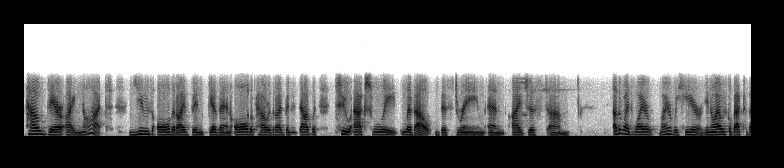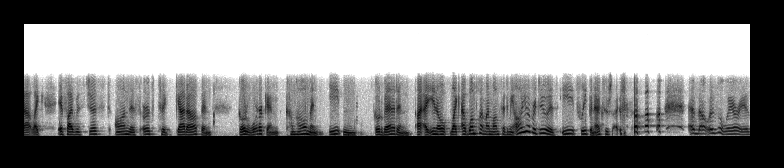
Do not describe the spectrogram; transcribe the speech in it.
how dare I not use all that I've been given, all the power that I've been endowed with to actually live out this dream. And I just um otherwise why are why are we here? You know i always go back to that like if i was just on this earth to get up and go to work and come home and eat and go to bed and i, I you know like at one point my mom said to me all you ever do is eat sleep and exercise. And that was hilarious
